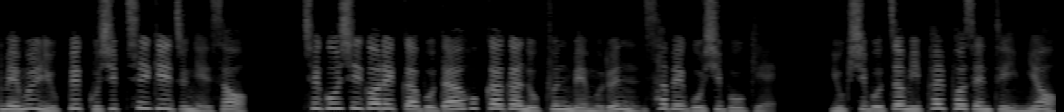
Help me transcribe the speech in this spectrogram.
매물 697개 중에서 최고 실거래가보다 호가가 높은 매물은 455개, 65.28%이며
